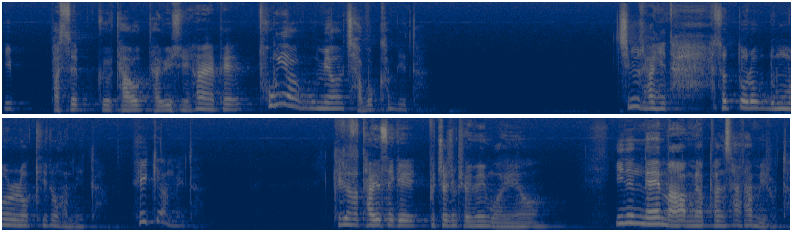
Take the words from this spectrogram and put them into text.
이 바세 그 다윗이 하나님 앞에 통회하며 자복합니다. 침상이 다 섰도록 눈물로 기도합니다. 회개합니다. 그래서 다윗에게 붙여진 별명이 뭐예요? 이는 내 마음이 아픈 사람이로다.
